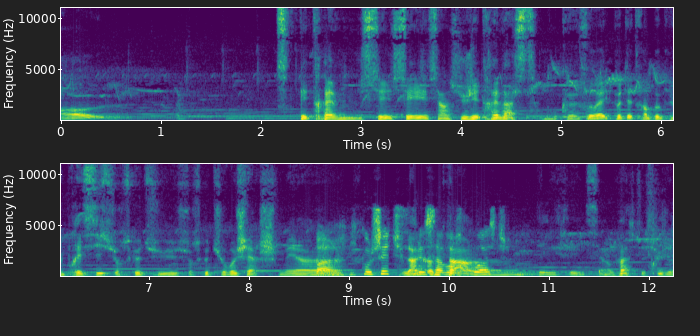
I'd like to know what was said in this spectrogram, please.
Oh, euh, c'est très, c'est, c'est, c'est un sujet très vaste. Donc, il faudrait être peut-être un peu plus précis sur ce que tu, sur ce que tu recherches. Mais euh, Bah, Ricochet, tu là, voulais comme savoir ça, quoi euh, c'est, c'est- c'est un vaste sujet.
